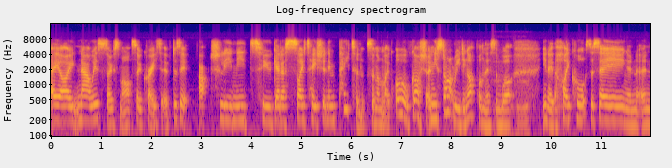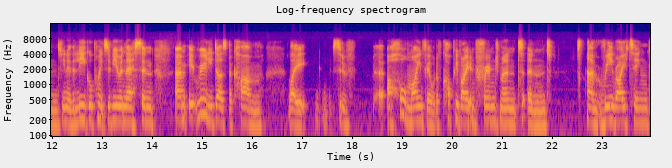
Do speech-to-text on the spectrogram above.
AI now is so smart, so creative, does it actually need to get a citation in patents? And I'm like, oh gosh. And you start reading up on this and what, mm-hmm. you know, the high courts are saying and and you know the legal points of view in this. And um, it really does become like sort of a whole minefield of copyright infringement and um, rewriting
